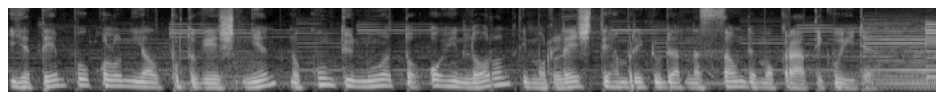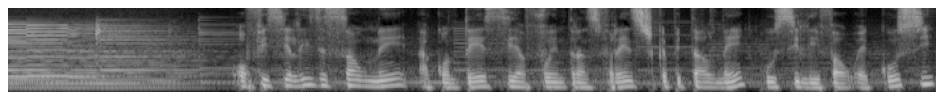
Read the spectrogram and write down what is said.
e a tempo colonial português nien, no continua to ohin Loron, Timor-Leste, hambric da nação democrática ida. Oficialização ne acontece foi em transferências capital ne o silifau ecusi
